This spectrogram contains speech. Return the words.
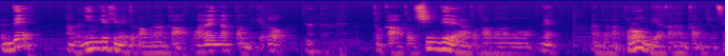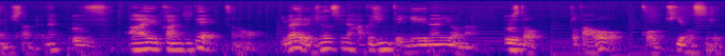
であの人魚姫とかもなんか話題になったんだけどね。とかあとシンデレラとかもあのねなんだかコロンビアかなんかの女性にしたんだよね。うん。ああいう感じでそのいわゆる純粋な白人って言えないような人とかをこう起用する。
